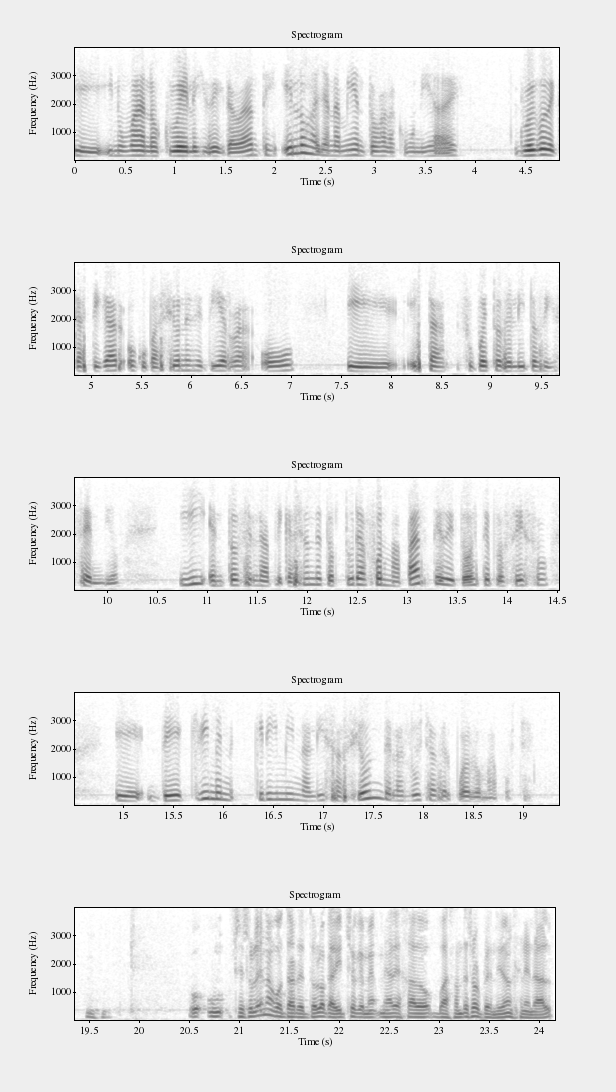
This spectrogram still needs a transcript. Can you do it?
inhumanos, crueles y degradantes en los allanamientos a las comunidades luego de castigar ocupaciones de tierra o eh, estos supuestos delitos de incendio y entonces la aplicación de tortura forma parte de todo este proceso eh, de crimen, criminalización de las luchas del pueblo mapuche. Se suelen agotar de todo lo que ha dicho, que me, ha dejado bastante sorprendido en general.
